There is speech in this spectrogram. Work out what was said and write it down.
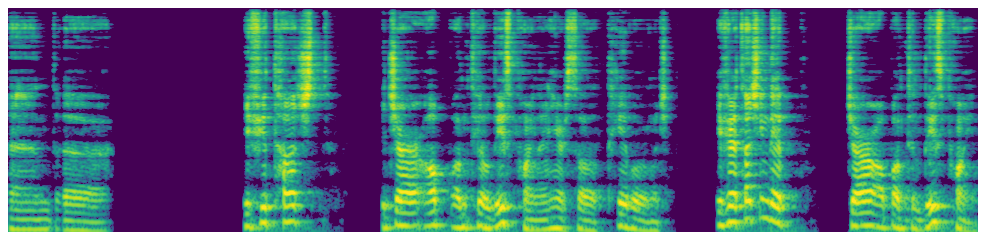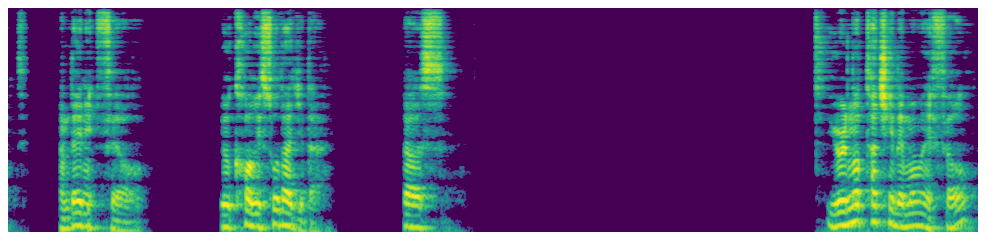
And uh, if you touched the jar up until this point, and here's a table in which if you're touching the jar up until this point and then it fell, you call it sodajida. Because you're not touching the moment it fell.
